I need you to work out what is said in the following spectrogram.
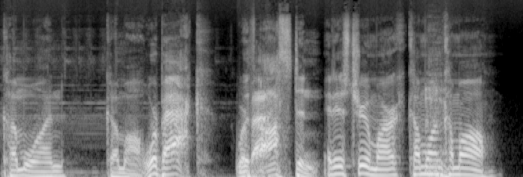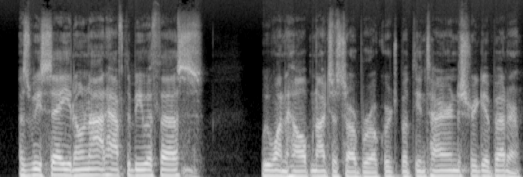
Come one, come all. We're back with back. Austin. It is true, Mark. Come one, come all. As we say, you do not have to be with us. We want to help not just our brokerage, but the entire industry get better.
